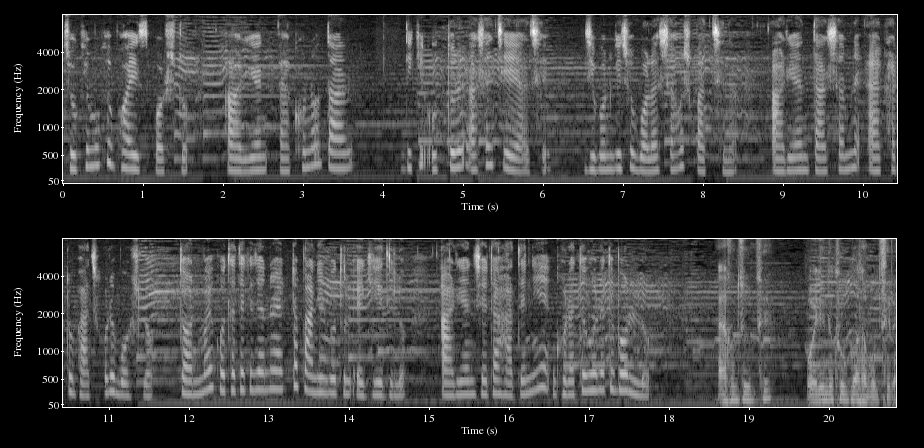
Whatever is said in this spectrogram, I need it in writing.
চোখে মুখে ভয় স্পষ্ট। আরিয়ান এখনও তার দিকে উত্তরের আশায় চেয়ে আছে। জীবন কিছু বলার সাহস পাচ্ছে না। আরিয়ান তার সামনে এক হাঁটু ভাঁজ করে বসল। তন্ময় কোথা থেকে যেন একটা পানির বোতল এগিয়ে দিল। আরিয়ান সেটা হাতে নিয়ে ঘোরাতে ঘোরাতে বলল এখন চলছে? ওই দিন তো খুব কথা বলছিলে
